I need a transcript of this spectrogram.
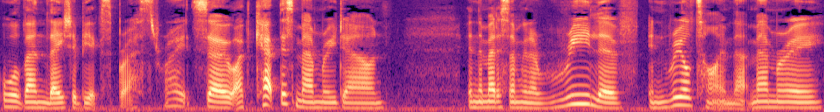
will then later be expressed, right? So I've kept this memory down. In the medicine, I'm going to relive in real time that memory.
